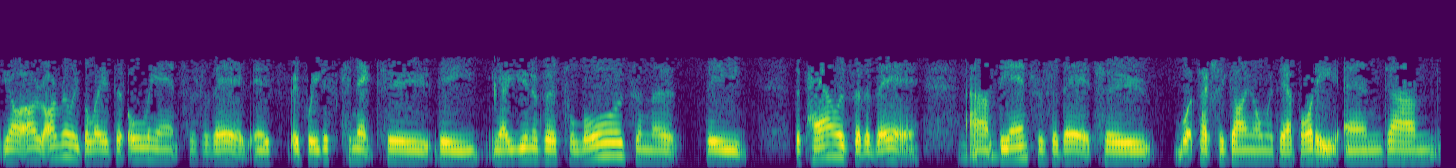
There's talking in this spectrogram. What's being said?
you know, I, I really believe that all the answers are there. If if we just connect to the you know universal laws and the the the powers that are there, mm-hmm. um, the answers are there to what's actually going on with our body, and um,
